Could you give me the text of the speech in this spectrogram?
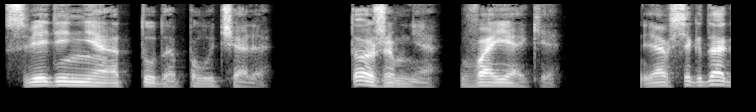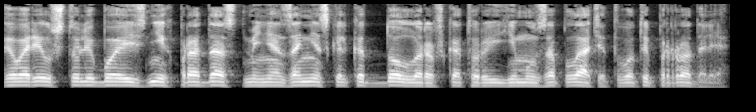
Сведения оттуда получали. Тоже мне, вояки. Я всегда говорил, что любой из них продаст меня за несколько долларов, которые ему заплатят, вот и продали.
